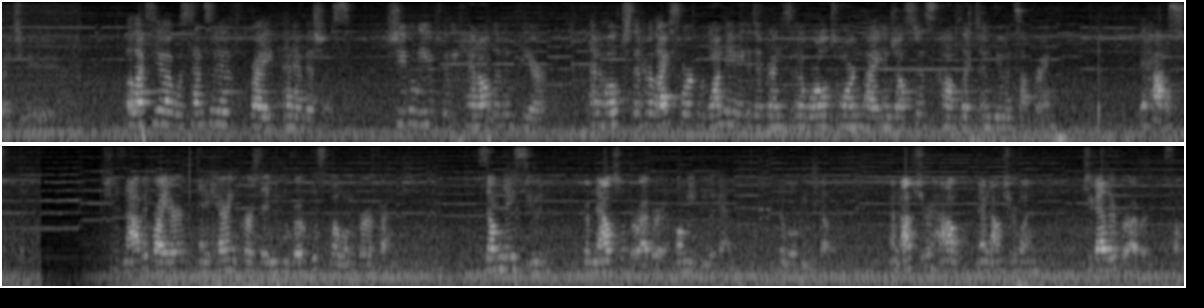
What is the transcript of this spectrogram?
1988. Alexia was sensitive, bright, and ambitious. She believed that we cannot live in fear and hoped that her life's work would one day make a difference in a world torn by injustice, conflict, and human suffering. It has. She was an avid writer and a caring person who wrote this poem for a friend. Someday soon, from now till forever, I'll meet you again, and we'll be together. I'm not sure how, and I'm not sure when. Together forever, summer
